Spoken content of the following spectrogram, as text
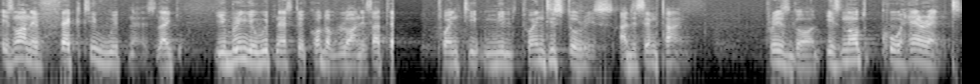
it's not an effective witness. Like you bring a witness to a court of law and they start 20, mil, 20 stories at the same time. Praise God. It's not coherent.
